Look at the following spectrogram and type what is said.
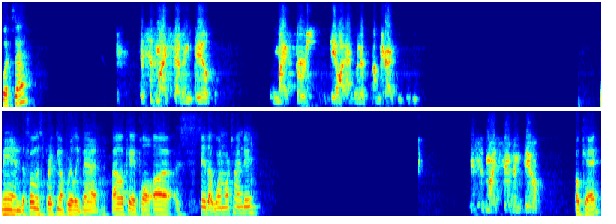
what's that This is my seventh deal. My first deal I have under contract. man the phone is breaking up really bad okay paul uh say that one more time dude This my deal. okay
